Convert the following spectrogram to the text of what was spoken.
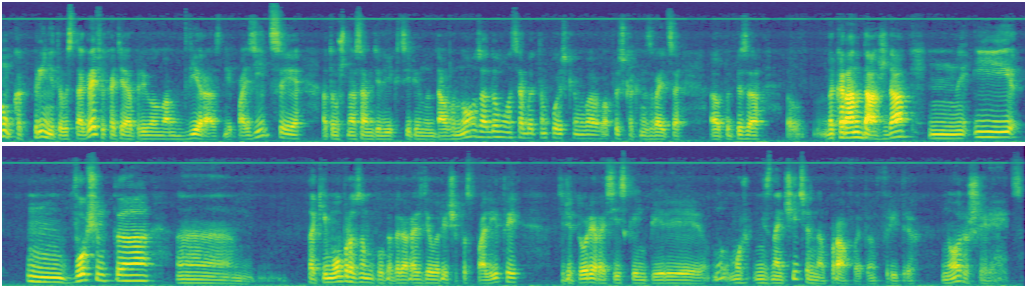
ну, как принято в историографии, хотя я привел вам две разные позиции, о том, что на самом деле Екатерина давно задумалась об этом польском вопросе, как называется, а, подписала э, на карандаш, да, и, в общем-то, э, таким образом, благодаря разделу Речи Посполитой, территория Российской империи, ну, может, незначительно, прав в этом Фридрих, но расширяется.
